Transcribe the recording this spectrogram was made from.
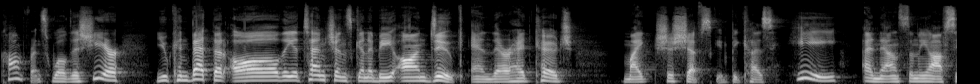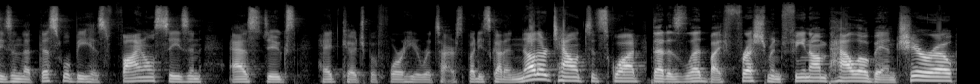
conference? Well, this year, you can bet that all the attention's going to be on Duke and their head coach, Mike Krzyzewski, because he announced in the offseason that this will be his final season as Duke's head coach before he retires. But he's got another talented squad that is led by freshman phenom Paolo Banchero,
